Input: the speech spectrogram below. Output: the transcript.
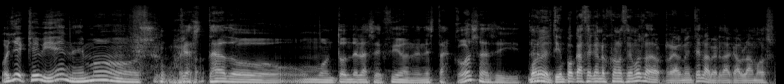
Oye, qué bien, hemos gastado un montón de la sección en estas cosas y... tal. Bueno, el tiempo que hace que nos conocemos, la- realmente la verdad que hablamos,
